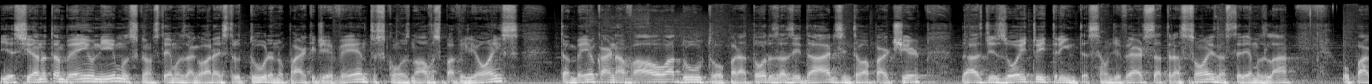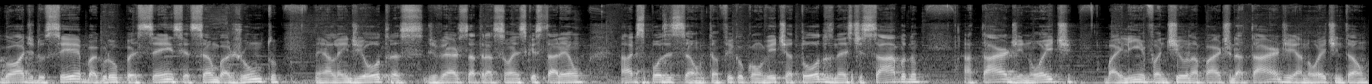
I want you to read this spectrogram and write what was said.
E este ano também unimos, nós temos agora a estrutura no parque de eventos com os novos pavilhões, também o carnaval adulto, ou para todas as idades, então a partir das 18h30. São diversas atrações, nós teremos lá o Pagode do Seba, Grupo Essência, Samba Junto, né, além de outras diversas atrações que estarão à disposição. Então fica o convite a todos neste sábado, à tarde e noite, bailinho infantil na parte da tarde e à noite, então,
